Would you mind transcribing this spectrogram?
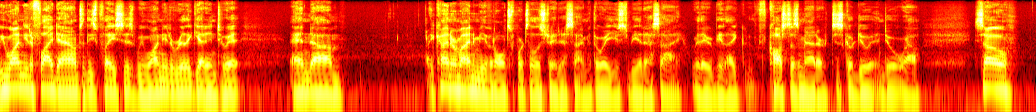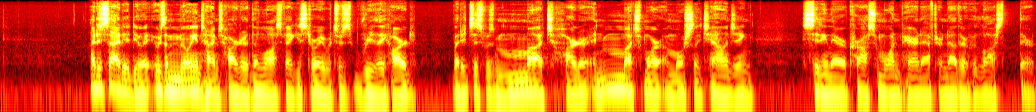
we want you to fly down to these places. We want you to really get into it. And um, it kind of reminded me of an old Sports Illustrated assignment, the way it used to be at SI, where they would be like, cost doesn't matter, just go do it and do it well. So I decided to do it. It was a million times harder than the Las Vegas story, which was really hard, but it just was much harder and much more emotionally challenging sitting there across from one parent after another who lost their,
